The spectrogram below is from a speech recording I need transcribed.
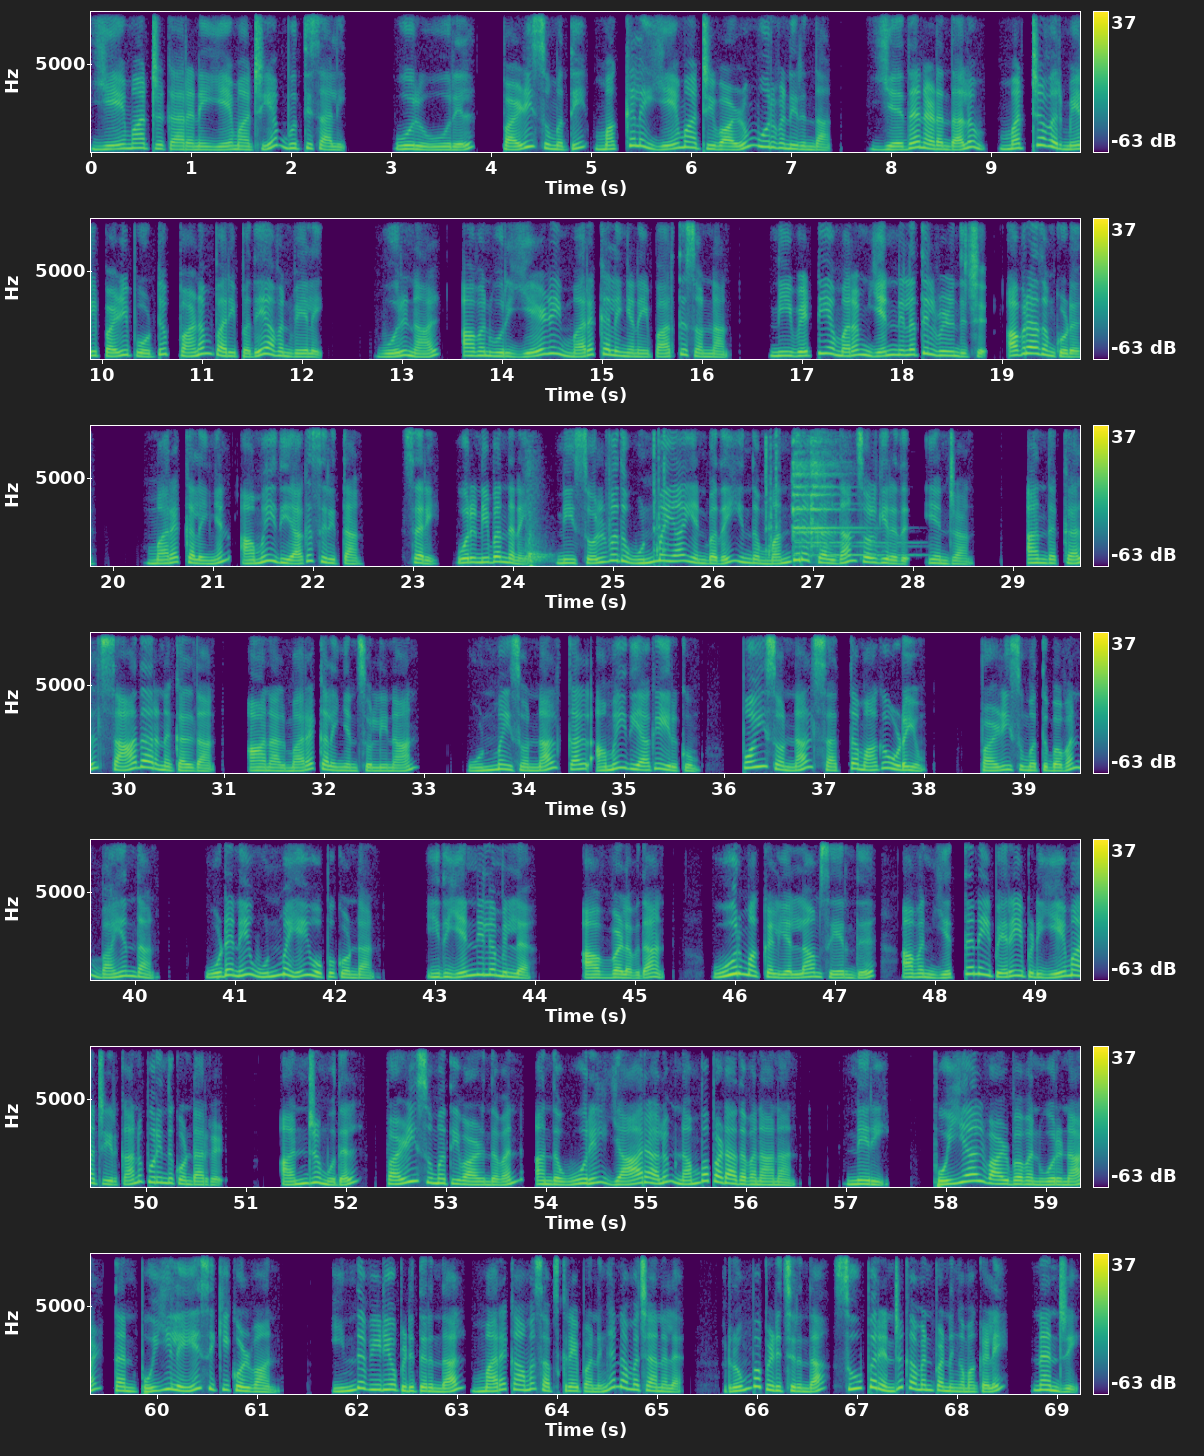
ஏமாற்றுக்காரனை ஏமாற்றிய புத்திசாலி. ஒரு ஊரில் பழி சுமத்தி மக்களை ஏமாற்றி வாழும் ஒருவன் இருந்தான். எத நடந்தாலும் மற்றவர் மேல் பழி போட்டு பணம் பறிப்பதே அவன் வேலை. ஒரு நாள் அவன் ஒரு ஏழை மரக்கலைஞனை பார்த்து சொன்னான் நீ வெட்டிய மரம் என் நிலத்தில் விழுந்துச்சு அபராதம் கொடு மரக்கலைஞன் அமைதியாக சிரித்தான் சரி ஒரு நிபந்தனை நீ சொல்வது உண்மையா என்பதை இந்த மந்திரக்கல் தான் சொல்கிறது என்றான். அந்த கல் சாதாரண கல்தான் ஆனால் மரக்கலைஞன் சொல்லினான் உண்மை சொன்னால் கல் அமைதியாக இருக்கும் பொய் சொன்னால் சத்தமாக உடையும். பழி சுமத்துபவன் பயந்தான் உடனே உண்மையை ஒப்புக்கொண்டான். இது என் நிலம் அவ்வளவுதான். ஊர் மக்கள் எல்லாம் சேர்ந்து அவன் எத்தனை பேரை இப்படி ஏமாற்றியிருக்கான்னு புரிந்து கொண்டார்கள். அன்று முதல் பழி சுமத்தி வாழ்ந்தவன் அந்த ஊரில் யாராலும் நம்பப்படாதவனானான். நெறி பொய்யால் வாழ்பவன் ஒரு நாள் தன் பொய்யிலேயே சிக்கிக் கொள்வான் இந்த வீடியோ பிடித்திருந்தால் மறக்காம சப்ஸ்கிரைப் பண்ணுங்க நம்ம சேனல. ரொம்ப பிடிச்சிருந்தா சூப்பர் என்று கமெண்ட் பண்ணுங்க மக்களே. நன்றி.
